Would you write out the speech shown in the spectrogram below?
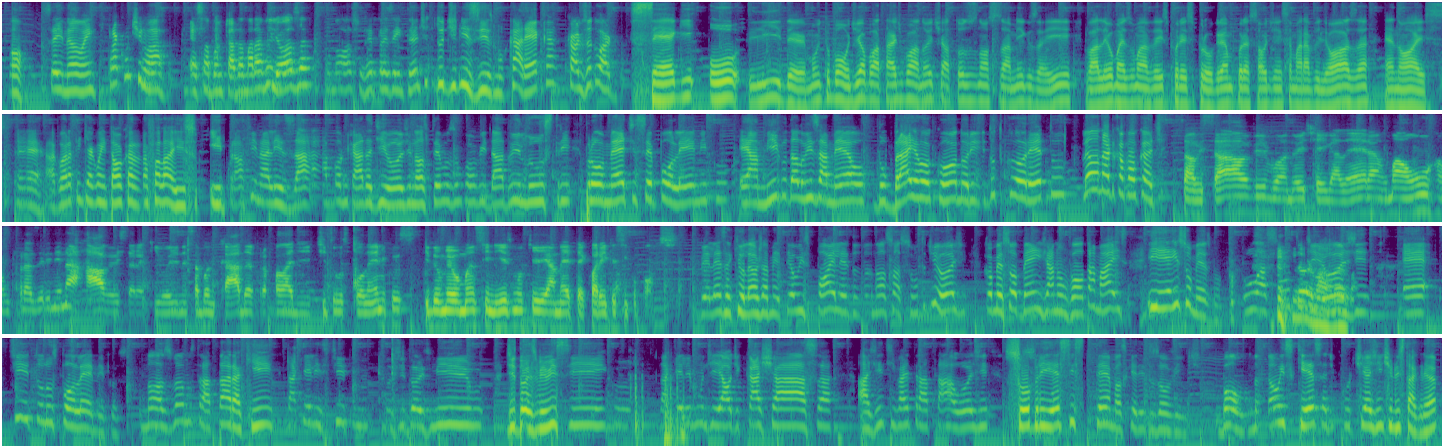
Bom, sei não, hein? Para continuar essa bancada maravilhosa, o nosso representante do dinizismo careca, Carlos Eduardo. Segue o líder. Muito bom dia, boa tarde, boa noite a todos os nossos amigos aí. Valeu mais uma vez por esse programa, por essa audiência maravilhosa. É nós. É, agora tem que aguentar o cara falar isso. E para finalizar a bancada de hoje, nós temos um convidado ilustre, promete ser polêmico, é amigo da Luísa Mel, do Brian O'Connor e do Coreto, Leonardo Cavalcante. Salve, salve, boa noite aí, galera. Uma honra, um prazer inenarrável estar aqui hoje nessa bancada para falar de títulos polêmicos e do meu mancinismo, que a meta é 45 pontos. Beleza que o Léo já meteu o spoiler do, do, nosso assunto de hoje. Começou bem, já não volta mais. E é isso mesmo. O assunto normal, de hoje normal. é títulos polêmicos. Nós vamos tratar aqui daqueles títulos de 2000, de 2005, daquele mundial de cachaça. A gente vai tratar hoje sobre esses temas, queridos ouvintes. Bom, não esqueça de curtir a gente no Instagram,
